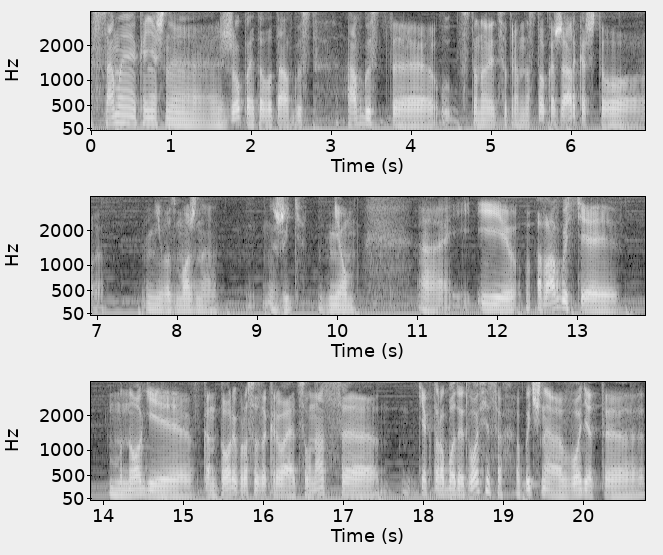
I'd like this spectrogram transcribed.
Самая, конечно, жопа это вот август. Август э, становится прям настолько жарко, что невозможно жить днем. А, и в августе многие конторы просто закрываются. У нас э, те, кто работает в офисах, обычно вводят э,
